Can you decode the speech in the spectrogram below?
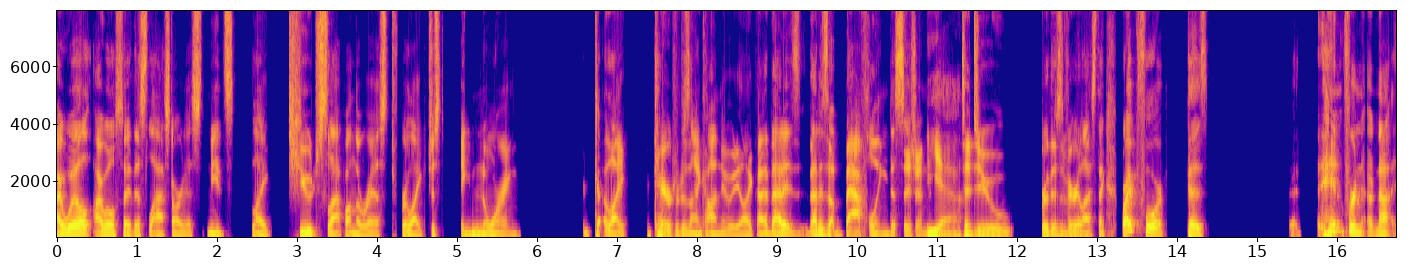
I will I will say this last artist needs like huge slap on the wrist for like just ignoring like character design continuity like that. That is that is a baffling decision yeah, to do for this very last thing. Right before because hint for not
